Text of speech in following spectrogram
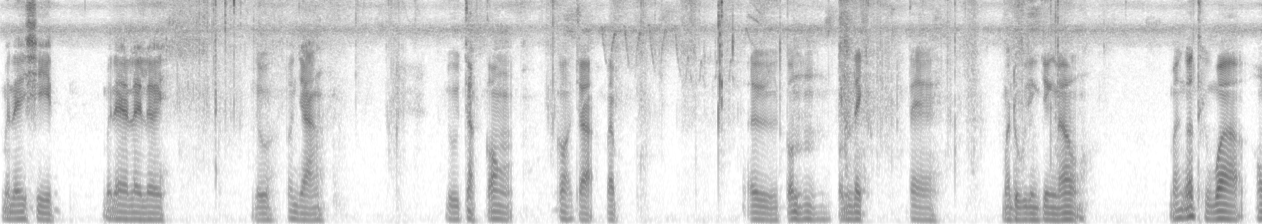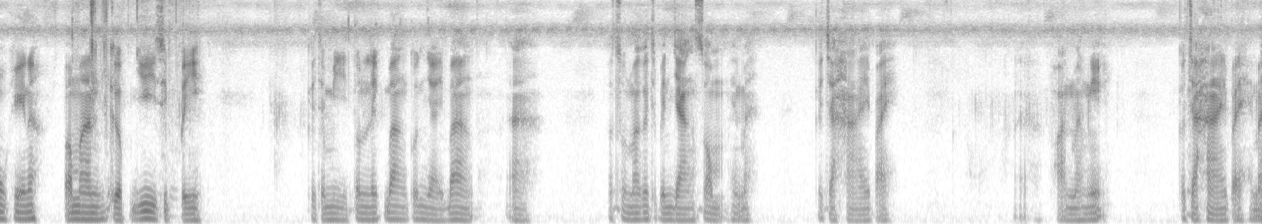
ไม่ได้ฉีดไม่ได้อะไรเลย ดูต้นยาง ดูจากกล้องก็จะแบบเออต้นต้นเล็กแต่ มาดูจริง ๆ แล้ว มันก็ถือว่าโอเคนะ ประมาณเกือบยี่สิบปี ก็จะมีต้นเล็กบ้างต้นใหญ่บ้าง อ่าแล้วส่วนมากก็จะเป็นยางซ่อมเห็นไหมก็จะหายไปอ่าฟันแบบนี้ ก็จะหายไปเห็นไหม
